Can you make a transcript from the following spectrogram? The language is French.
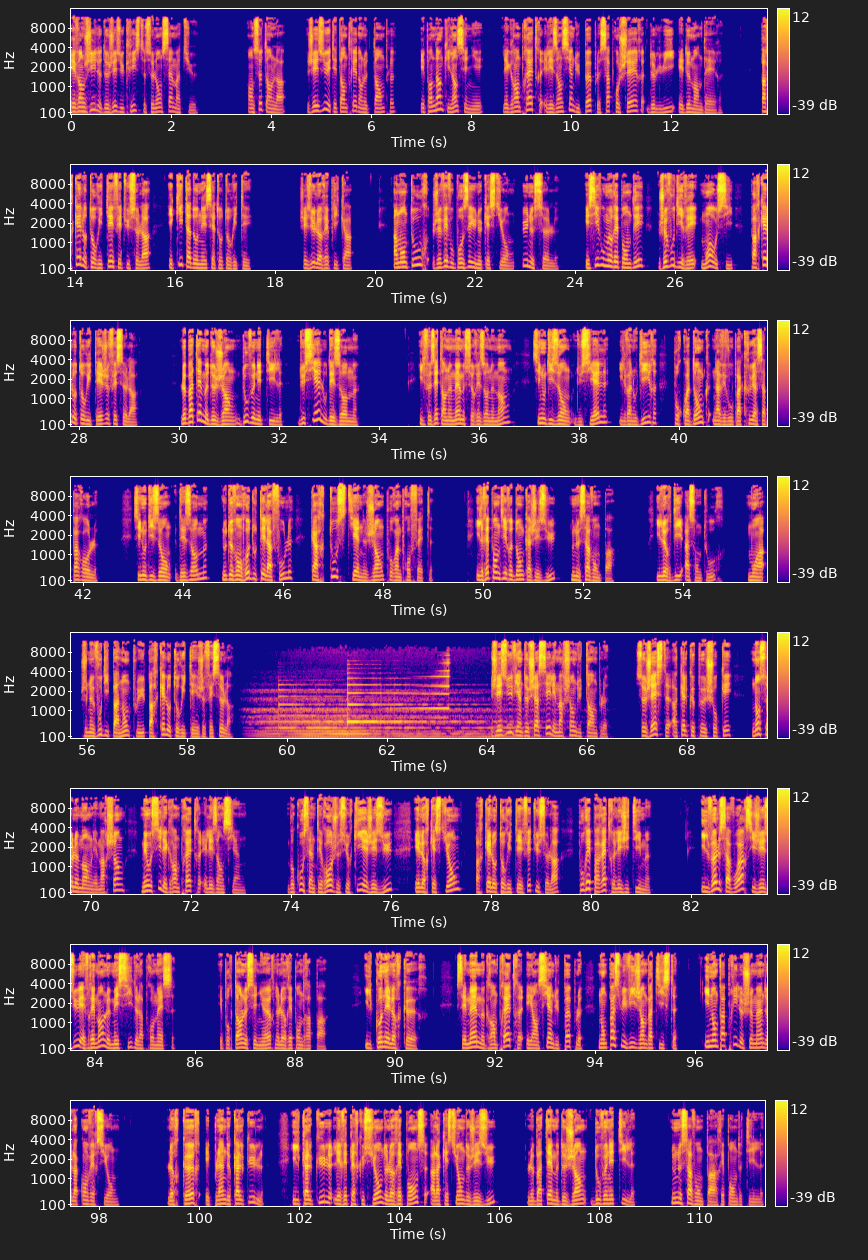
Évangile de Jésus-Christ selon Saint Matthieu. En ce temps-là, Jésus était entré dans le temple, et pendant qu'il enseignait, les grands prêtres et les anciens du peuple s'approchèrent de lui et demandèrent Par quelle autorité fais-tu cela, et qui t'a donné cette autorité? Jésus leur répliqua À mon tour, je vais vous poser une question, une seule. Et si vous me répondez, je vous dirai, moi aussi, par quelle autorité je fais cela. Le baptême de Jean, d'où venait-il? Du ciel ou des hommes? Ils faisaient en eux-mêmes ce raisonnement. Si nous disons du ciel, il va nous dire Pourquoi donc n'avez-vous pas cru à sa parole? Si nous disons des hommes, nous devons redouter la foule, car tous tiennent Jean pour un prophète. Ils répondirent donc à Jésus Nous ne savons pas. Il leur dit à son tour Moi, je ne vous dis pas non plus par quelle autorité je fais cela. Jésus vient de chasser les marchands du temple. Ce geste a quelque peu choqué non seulement les marchands, mais aussi les grands prêtres et les anciens. Beaucoup s'interrogent sur qui est Jésus, et leur question Par quelle autorité fais-tu cela? pourrait paraître légitime. Ils veulent savoir si Jésus est vraiment le Messie de la promesse. Et pourtant le Seigneur ne leur répondra pas. Il connaît leur cœur. Ces mêmes grands prêtres et anciens du peuple n'ont pas suivi Jean-Baptiste. Ils n'ont pas pris le chemin de la conversion. Leur cœur est plein de calculs. Ils calculent les répercussions de leur réponse à la question de Jésus. Le baptême de Jean, d'où venait-il? Nous ne savons pas, répondent-ils.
